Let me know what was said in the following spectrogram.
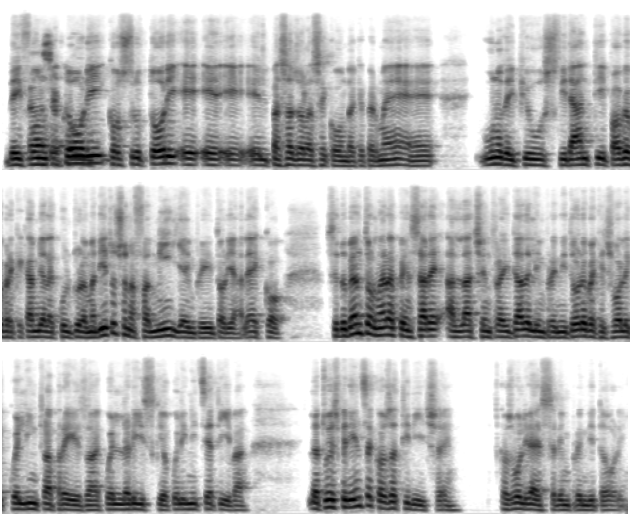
dei fondatori, costruttori e, e, e, il passaggio alla seconda, che per me è uno dei più sfidanti proprio perché cambia la cultura, ma dietro c'è una famiglia imprenditoriale. Ecco, se dobbiamo tornare a pensare alla centralità dell'imprenditore perché ci vuole quell'intrapresa, quel rischio, quell'iniziativa, la tua esperienza cosa ti dice? Cosa vuol dire essere imprenditori?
